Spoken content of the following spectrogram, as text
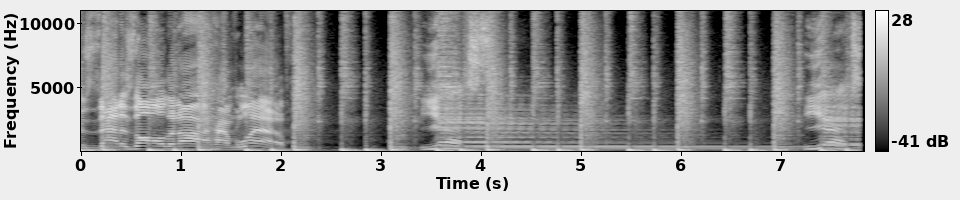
Cause that is all that I have left. Yes. Yes.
